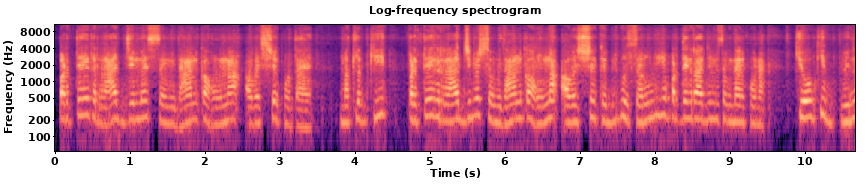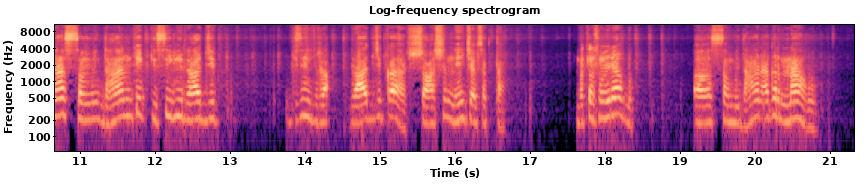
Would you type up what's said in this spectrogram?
प्रत्येक राज्य में संविधान का होना आवश्यक होता है। मतलब कि प्रत्येक राज्य में संविधान का होना आवश्यक है। बिल्कुल ज़रूरी है प्रत्येक राज्य में संविधान का होना क्योंकि बिना संविधान के किसी भी राज्य किसी रा, राज्य का शासन नहीं चल सकता। मतलब समझ रहे आप? संविधान अगर ना हो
